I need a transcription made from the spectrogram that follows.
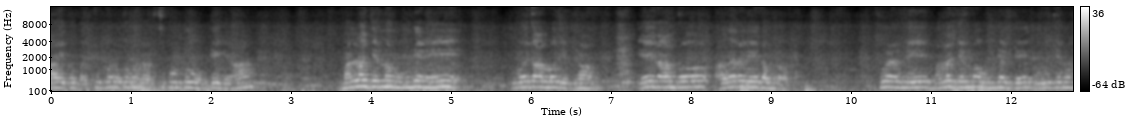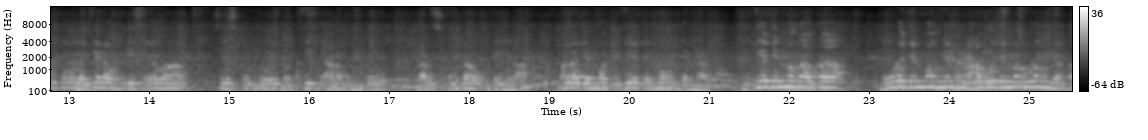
ఆ యొక్క భక్తిపూర్వకంగా నడుచుకుంటూ ఉంటే గిన మళ్ళా జన్మ ఉందని వేదాల్లో చెప్పినాము ఏ దాంట్లో అదర వేదంలో. చూడండి మళ్ళా జన్మ ఉందంటే గురుజనులతో దగ్గర ఉండి సేవ చేసుకుంటూ భక్తి జ్ఞానం ఉంటూ నడుచుకుంటా ఉంటే కదా మళ్ళా జన్మ ద్వితీయ జన్మ ఉంది అన్నాడు ద్వితీయ జన్మ కాక మూడో జన్మ ఉంది అంటే నాలుగో జన్మ కూడా ఉందంట.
